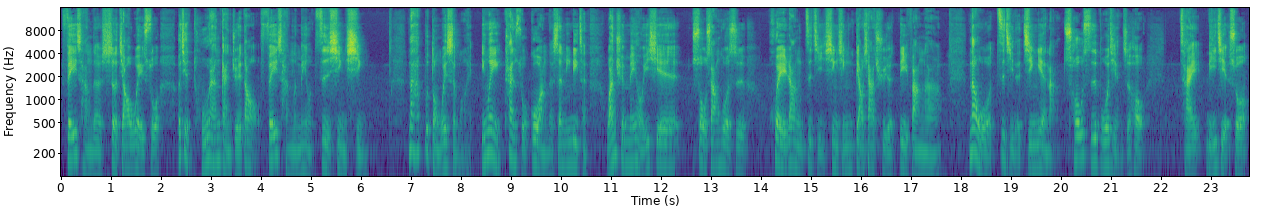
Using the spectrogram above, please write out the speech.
非常的社交畏缩。而且突然感觉到非常的没有自信心，那他不懂为什么？因为探索过往的生命历程，完全没有一些受伤或者是会让自己信心掉下去的地方啊。那我自己的经验啊，抽丝剥茧之后，才理解说，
